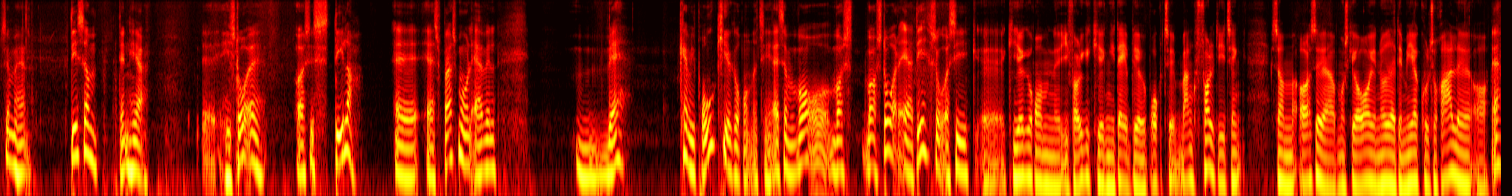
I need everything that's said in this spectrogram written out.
simpelthen. Det som den her øh, historie også stiller øh, af spørgsmål er vel, hvad kan vi bruge kirkerummet til? Altså, hvor, hvor, hvor stort er det, så at sige? Øh, kirkerummene i folkekirken i dag bliver jo brugt til mangfoldige ting, som også er måske over i noget af det mere kulturelle, og ja.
